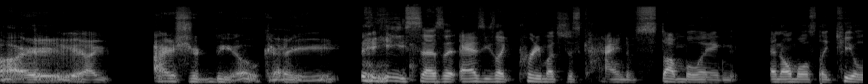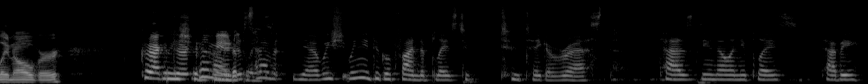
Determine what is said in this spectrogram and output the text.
I, I I should be okay. He says it as he's like pretty much just kind of stumbling and almost like keeling over. Krakatur, should come here. find a Just have it. Yeah, we should. We need to go find a place to to take a rest. Taz, do you know any place? Tabby.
